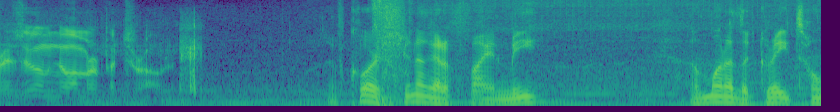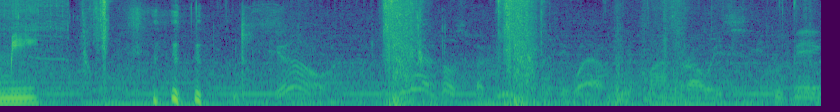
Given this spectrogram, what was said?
Resume normal patrol. Of course, you're not gonna find me. I'm one of the greats, homie. You know, you have those families pretty well. Mine are always too big.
